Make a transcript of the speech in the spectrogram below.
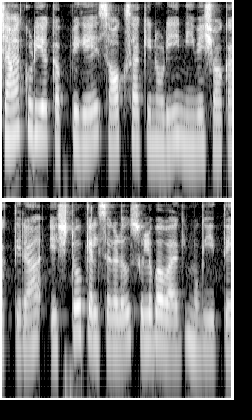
ಚಹಾ ಕುಡಿಯೋ ಕಪ್ಪಿಗೆ ಸಾಕ್ಸ್ ಹಾಕಿ ನೋಡಿ ನೀವೇ ಶಾಕ್ ಆಗ್ತೀರಾ? ಎಷ್ಟೋ ಕೆಲಸಗಳು ಸುಲಭವಾಗಿ ಮುಗಿಯುತ್ತೆ.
